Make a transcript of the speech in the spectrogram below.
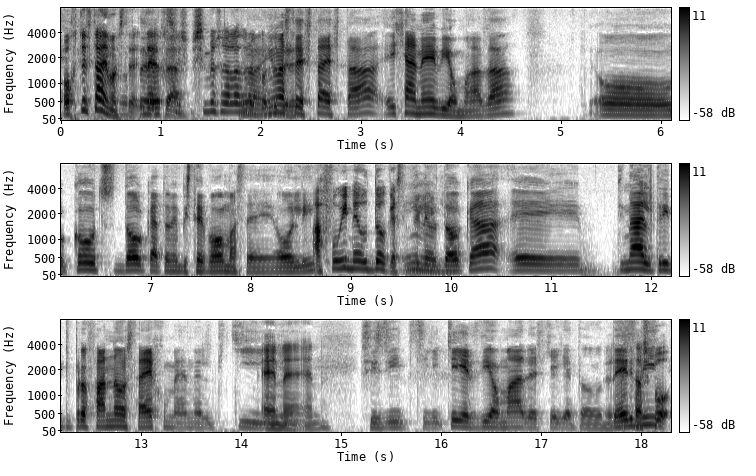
8-7 είμαστε. 8-7. Ναι, έχω σημείωσα λάθο Λοιπόν, ρεκόρ. δεν Είμαστε πειράζει. 7-7. Έχει ανέβει η ομάδα. Ο coach Doka τον εμπιστευόμαστε όλοι. Αφού είναι ουντόκα στην Είναι ο τελική. Doka. Ε, την άλλη Τρίτη προφανώς θα έχουμε αναλυτική Ε, ναι, ε, ναι. συζήτηση και για τις δύο ομάδες και για το Ε, derby. Θα σου πω,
